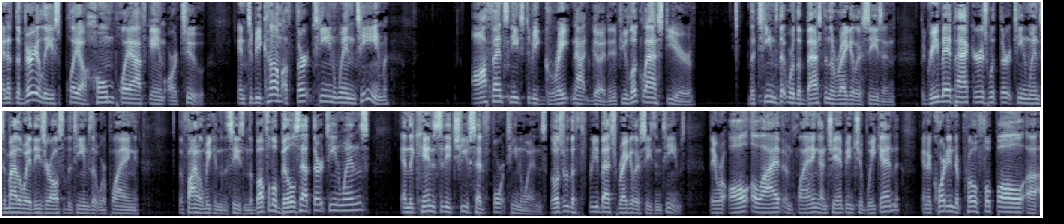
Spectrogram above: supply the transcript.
and at the very least play a home playoff game or two. And to become a 13 win team, offense needs to be great, not good. And if you look last year, the teams that were the best in the regular season, the Green Bay Packers with 13 wins, and by the way, these are also the teams that were playing the final weekend of the season. The Buffalo Bills had 13 wins, and the Kansas City Chiefs had 14 wins. Those were the three best regular season teams. They were all alive and playing on championship weekend. And according to Pro Football uh,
